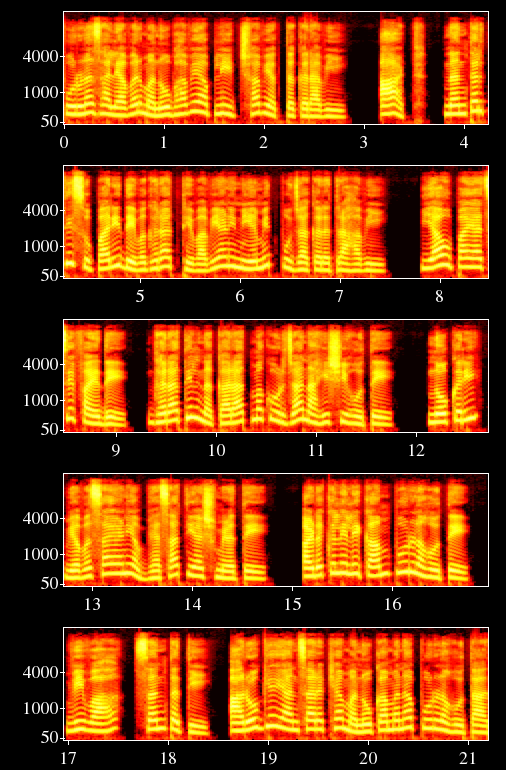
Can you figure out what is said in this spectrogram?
पूर्ण झाल्यावर मनोभावे आपली इच्छा व्यक्त करावी. आठ. नंतर ती सुपारी देवघरात ठेवावी आणि नियमित पूजा करत राहावी. या उपायाचे फायदे. घरातील नकारात्मक ऊर्जा नाहीशी होते. नोकरी व्यवसाय आणि अभ्यासात यश मिळते. अडकलेले काम पूर्ण होते. विवाह संतती आरोग्य यांसारख्या मनोकामना पूर्ण होतात.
